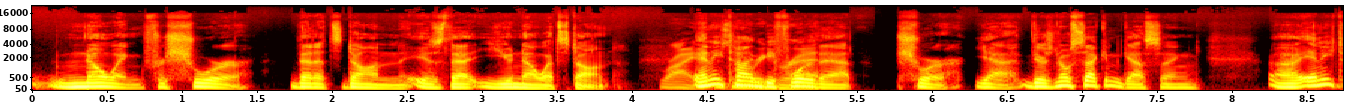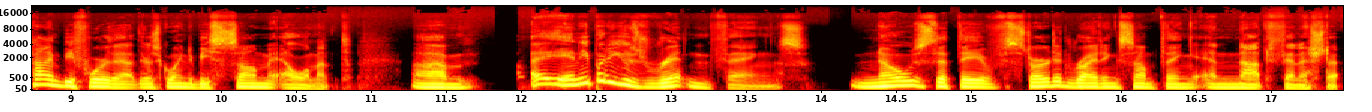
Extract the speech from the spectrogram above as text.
knowing for sure that it's done is that you know it's done Right. anytime before that sure yeah there's no second guessing uh, anytime before that there's going to be some element um, anybody who's written things knows that they've started writing something and not finished it.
